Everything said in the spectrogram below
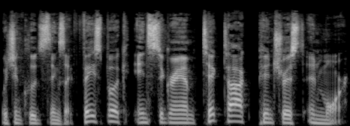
which includes things like Facebook, Instagram, TikTok, Pinterest, and more.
